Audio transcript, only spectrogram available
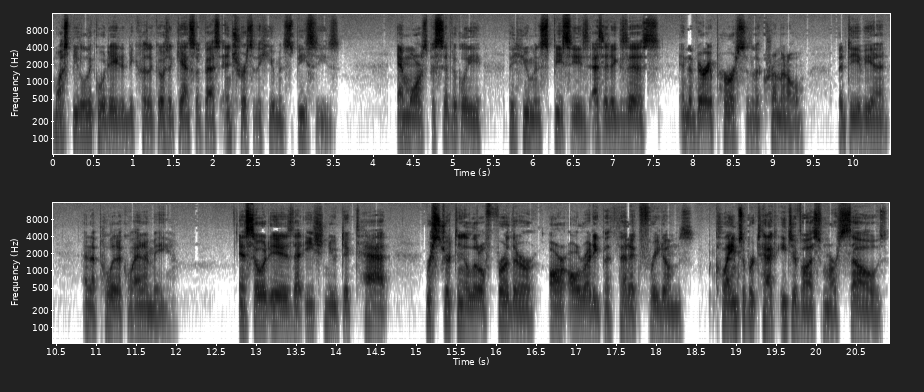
must be liquidated because it goes against the best interests of the human species, and more specifically, the human species as it exists in the very person of the criminal, the deviant, and the political enemy. And so it is that each new diktat, restricting a little further our already pathetic freedoms, claims to protect each of us from ourselves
